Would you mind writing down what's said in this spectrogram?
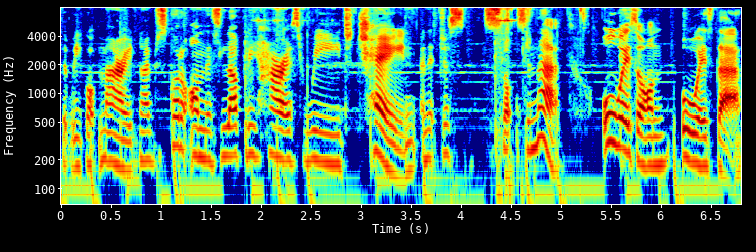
that we got married. And I've just got it on this lovely Harris Reed chain and it just slots in there. Always on, always there.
